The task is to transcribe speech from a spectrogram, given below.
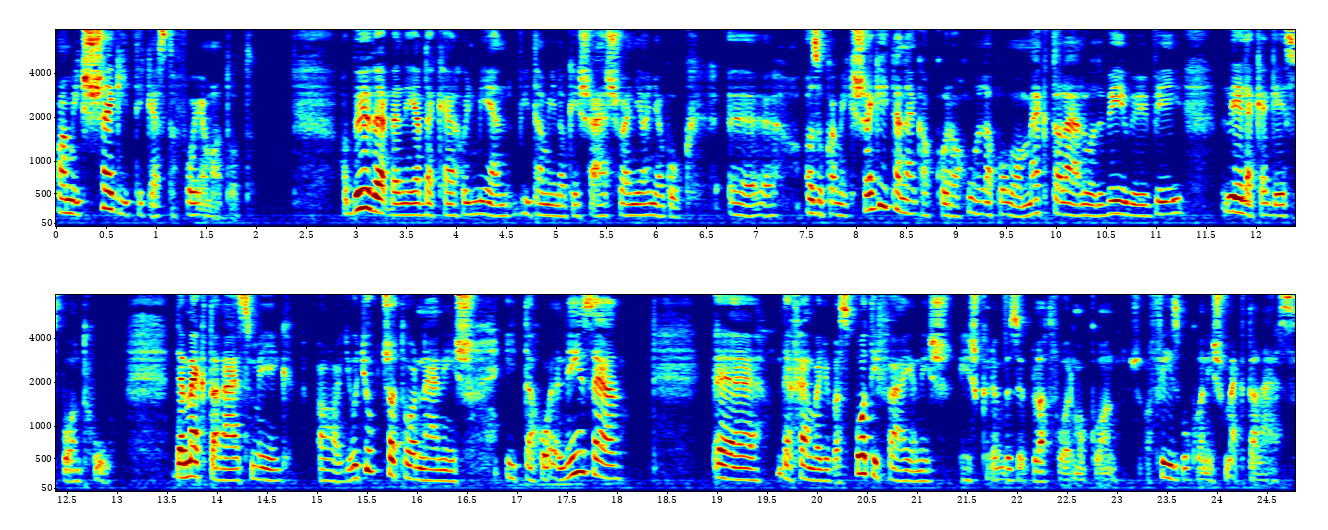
amik segítik ezt a folyamatot. Ha bővebben érdekel, hogy milyen vitaminok és ásványi anyagok azok, amik segítenek, akkor a honlapomon megtalálod www.lélekegész.hu. De megtalálsz még a YouTube csatornán is, itt, ahol nézel, de fenn vagyok a Spotify-on is, és különböző platformokon, a Facebookon is megtalálsz.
